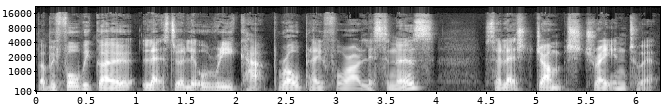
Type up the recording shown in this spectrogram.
But before we go, let's do a little recap role play for our listeners. So let's jump straight into it.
